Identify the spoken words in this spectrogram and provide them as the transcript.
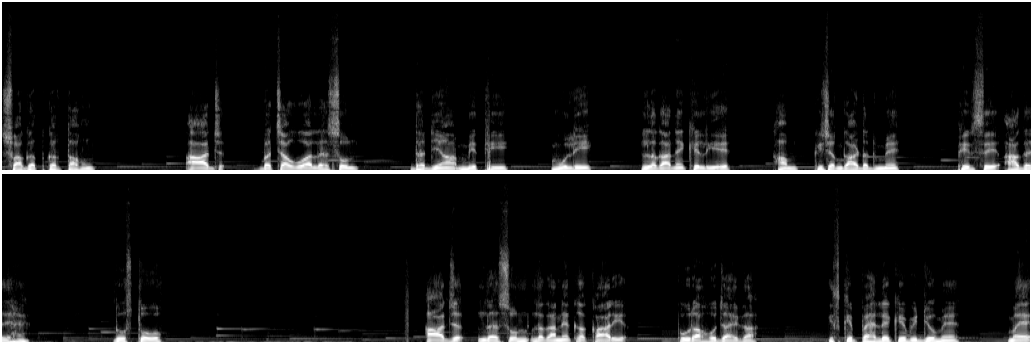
स्वागत करता हूँ। आज बचा हुआ लहसुन, धनिया, मेथी, मूली लगाने के लिए हम किचन गार्डन में फिर से आ गए हैं दोस्तों आज लहसुन लगाने का कार्य पूरा हो जाएगा। इसके पहले के वीडियो में मैं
